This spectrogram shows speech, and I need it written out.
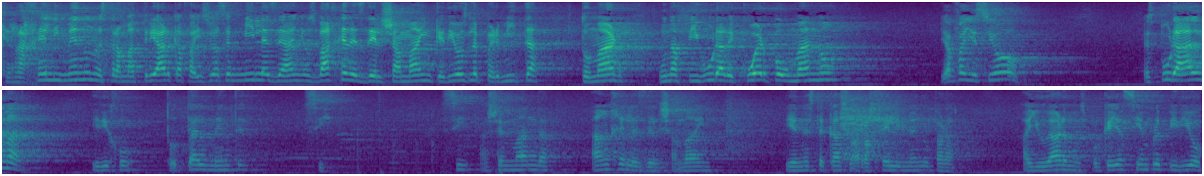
que Rachel Imenu, nuestra matriarca, falleció hace miles de años, baje desde el Shamaim, que Dios le permita tomar una figura de cuerpo humano. Ya falleció, es pura alma. Y dijo, totalmente sí. Sí, Hashem manda ángeles del Shamaim y en este caso a Rachel y Menú para ayudarnos, porque ella siempre pidió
